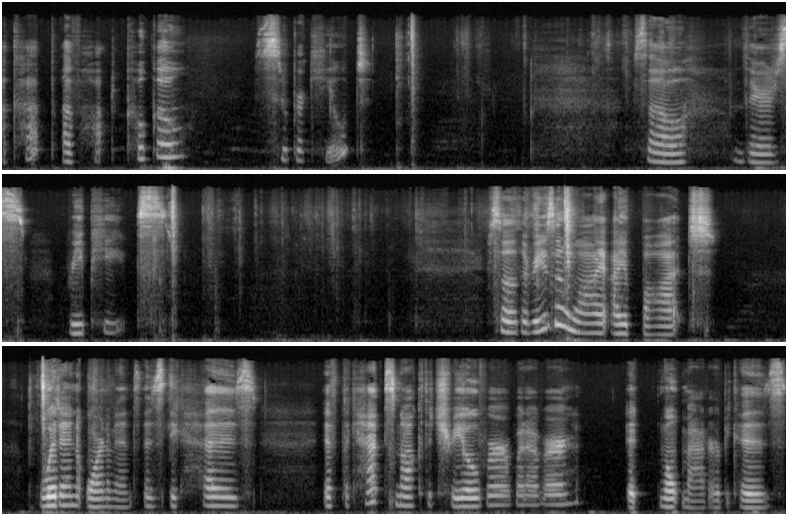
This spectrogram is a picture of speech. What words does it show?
a cup of hot cocoa. Super cute. So there's repeats. So the reason why I bought wooden ornaments is because if the cats knock the tree over or whatever, it won't matter because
